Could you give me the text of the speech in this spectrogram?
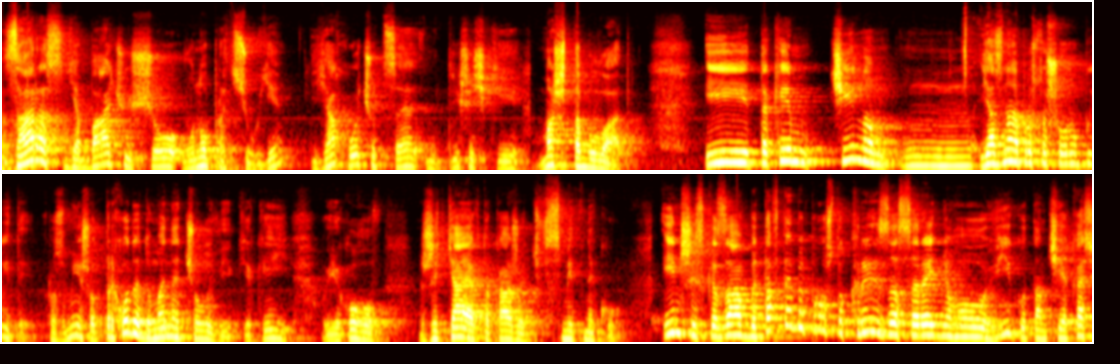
Зараз я бачу, що воно працює, я хочу це трішечки масштабувати. І таким чином я знаю просто, що робити. Розумієш, от приходить до мене чоловік, який, у якого життя, як то кажуть, в смітнику. Інший сказав би, та в тебе просто криза середнього віку, там, чи якась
